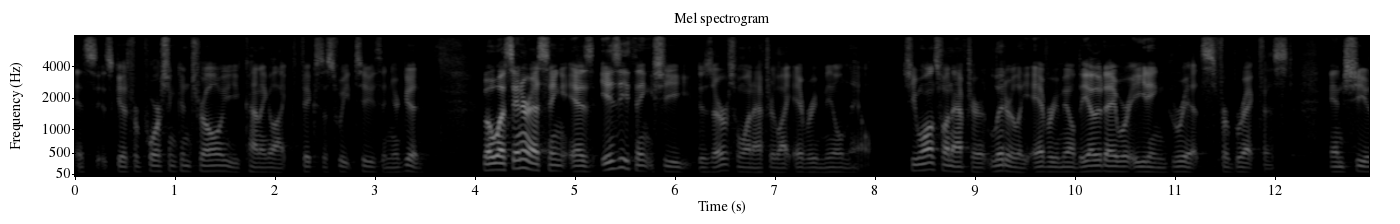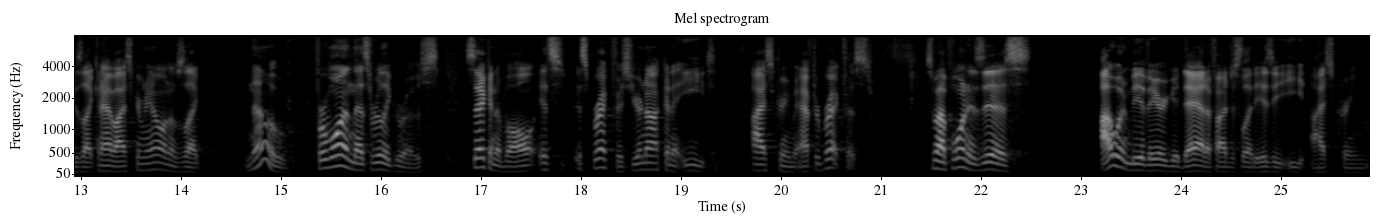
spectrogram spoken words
it's, it's good for portion control. You kind of like fix the sweet tooth and you're good. But what's interesting is Izzy thinks she deserves one after like every meal now. She wants one after literally every meal. The other day we're eating grits for breakfast, and she was like, "Can I have ice cream now?" And I was like, "No. For one, that's really gross. Second of all, it's it's breakfast. You're not going to eat ice cream after breakfast." So my point is this: I wouldn't be a very good dad if I just let Izzy eat ice cream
